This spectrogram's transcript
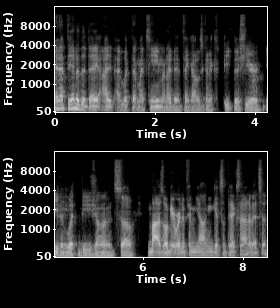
and at the end of the day, I, I looked at my team and I didn't think I was going to compete this year, even with Bijan. So might as well get rid of him young and get some picks out of it. To,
